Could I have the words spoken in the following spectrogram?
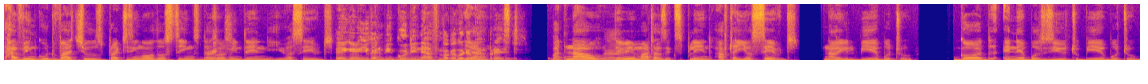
having good virtues practicing all those things does Right. not mean then you are saved You can, you can be good enough mpaka God Yeah. impressed. But now the way matt has explained after you're saved now you'll be able to god enables you to be able to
